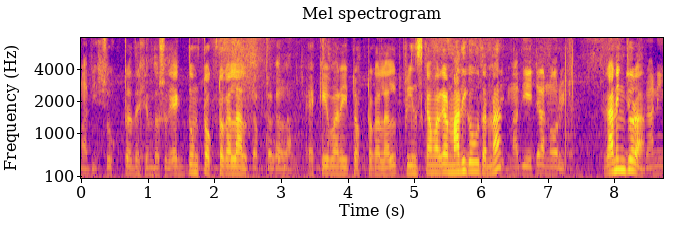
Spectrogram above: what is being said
মাদি। চোখটা দেখেন দর্শক একদম টকটকা লাল। টকটকা লাল। একেবারেই টকটকা লাল। প্রিন্স কামারগার মাদি কবুতর না? মাদি এটা নর এটা। রানিং জোড়া? রানিং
